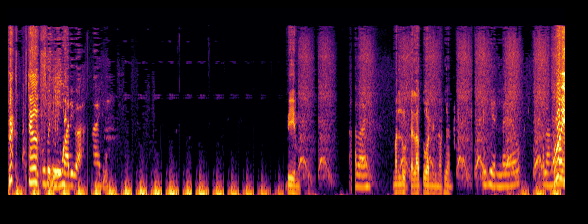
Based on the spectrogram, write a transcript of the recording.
เฮ้ยจึกกูไปดูมาดีกว่าง่ายดีบีมอะไร มันหลุดไปแล้วตัวหนึ่งนะเพื่อนกูเห็นแล้วกำลังเฮ้ย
